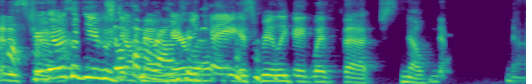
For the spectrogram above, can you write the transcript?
that is true. For those of you who She'll don't know, Mary Kay is really big with the just no, no, no.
